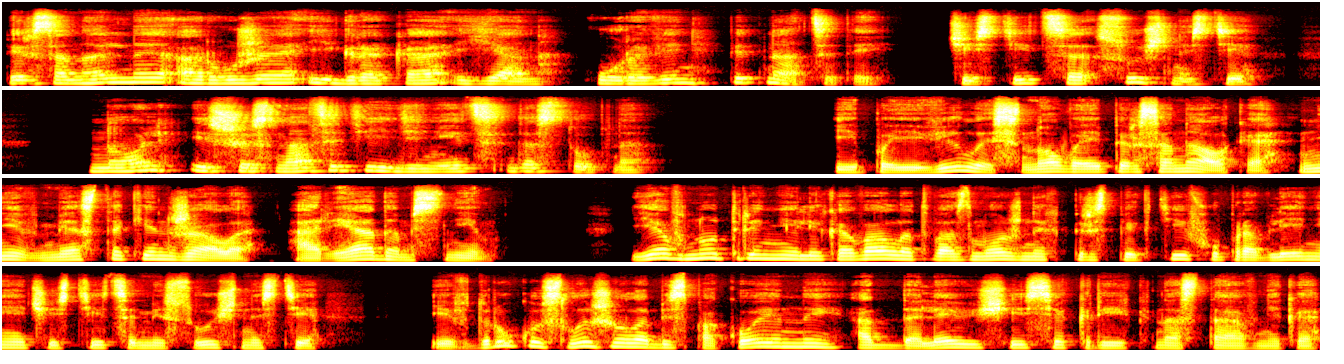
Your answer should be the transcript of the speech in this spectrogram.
Персональное оружие игрока Ян. Уровень 15. Частица сущности. 0 из 16 единиц доступно. И появилась новая персоналка, не вместо кинжала, а рядом с ним. Я внутренне ликовал от возможных перспектив управления частицами сущности и вдруг услышал обеспокоенный, отдаляющийся крик наставника.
